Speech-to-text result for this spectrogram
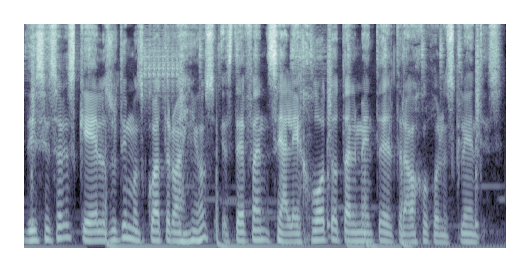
dice, ¿sabes qué? En los últimos cuatro años, Stefan se alejó totalmente del trabajo con los clientes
